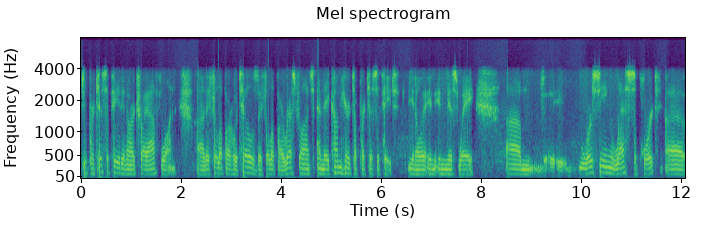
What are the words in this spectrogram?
to participate in our triathlon. Uh, they fill up our hotels, they fill up our restaurants, and they come here to participate. You know, in in this way. Um, we're seeing less support uh,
